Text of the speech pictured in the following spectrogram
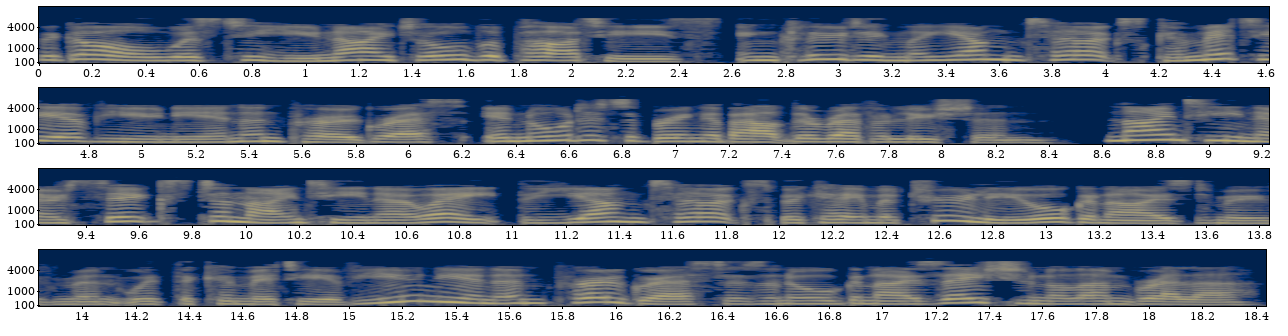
The goal was to unite all the parties, including the Young Turks Committee of Union and Progress, in order to bring about the revolution. 1906 to 1908 The Young Turks became a truly organized movement with the Committee of Union and Progress as an organizational umbrella.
